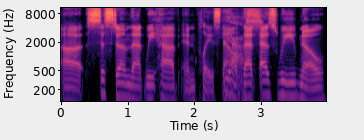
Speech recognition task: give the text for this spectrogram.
uh, system that we have in place now. Yes. That, as we know,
